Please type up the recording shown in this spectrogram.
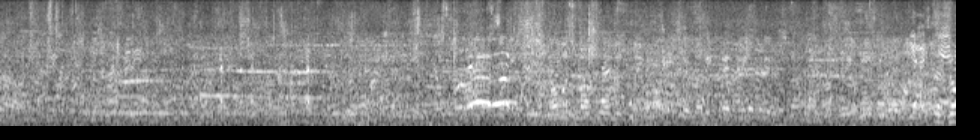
Yeah. Is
